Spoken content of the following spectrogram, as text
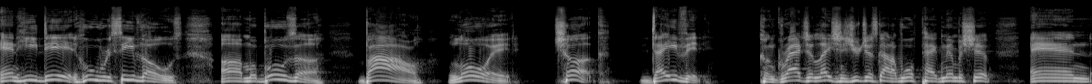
and he did. Who received those? Uh, Mabuza, Bow, Lloyd, Chuck, David, congratulations, you just got a Wolfpack membership, and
